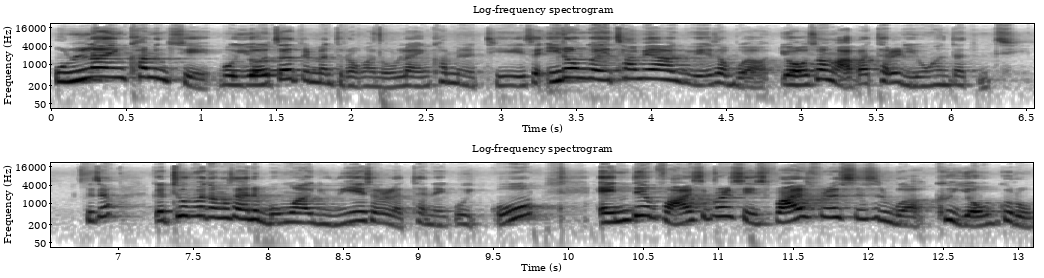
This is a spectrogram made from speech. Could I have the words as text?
온라인 커뮤니티, 뭐 여자들만 들어가는 온라인 커뮤니티, 그래서 이런 거에 참여하기 위해서 뭐야 여성 아바타를 이용한다든지, 그죠? 그러니까 투부 정사는 뭐뭐 하기 위해서를 나타내고 있고, and vice versa, vice versa는 뭐야 그 역으로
